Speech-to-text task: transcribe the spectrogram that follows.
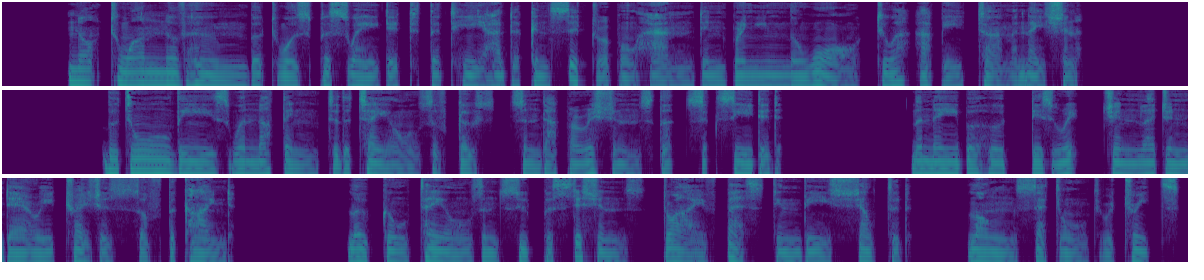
not one of whom but was persuaded that he had a considerable hand in bringing the war to a happy termination. But all these were nothing to the tales of ghosts and apparitions that succeeded. The neighbourhood is rich in legendary treasures of the kind. Local tales and superstitions thrive best in these sheltered, long settled retreats,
